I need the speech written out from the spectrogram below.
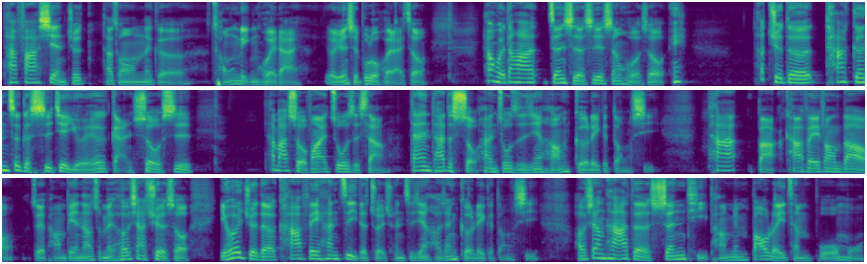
他发现，就他从那个丛林回来，有原始部落回来之后，他回到他真实的世界生活的时候，哎，他觉得他跟这个世界有一个感受是。他把手放在桌子上，但是他的手和桌子之间好像隔了一个东西。他把咖啡放到嘴旁边，然后准备喝下去的时候，也会觉得咖啡和自己的嘴唇之间好像隔了一个东西，好像他的身体旁边包了一层薄膜。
